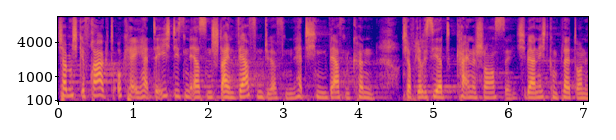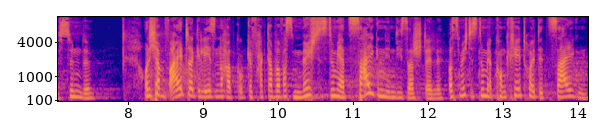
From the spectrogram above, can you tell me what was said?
Ich habe mich gefragt, okay, hätte ich diesen ersten Stein werfen dürfen, hätte ich ihn werfen können. Und ich habe realisiert, keine Chance. Ich wäre nicht komplett ohne Sünde. Und ich habe weitergelesen und habe Gott gefragt, aber was möchtest du mir zeigen in dieser Stelle? Was möchtest du mir konkret heute zeigen? Und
